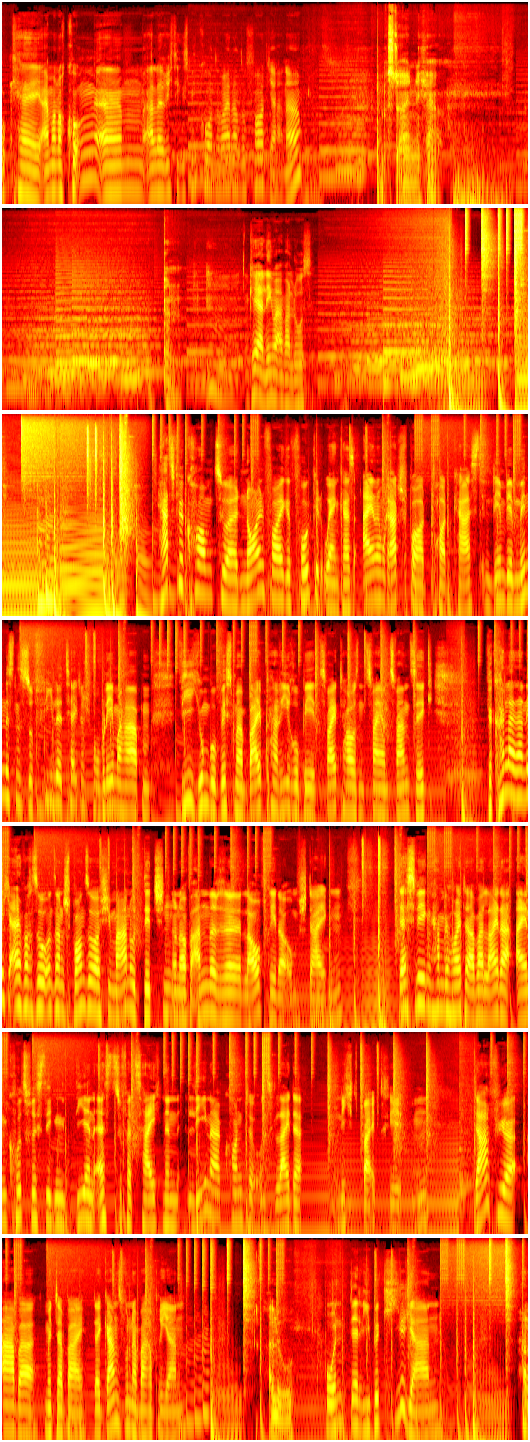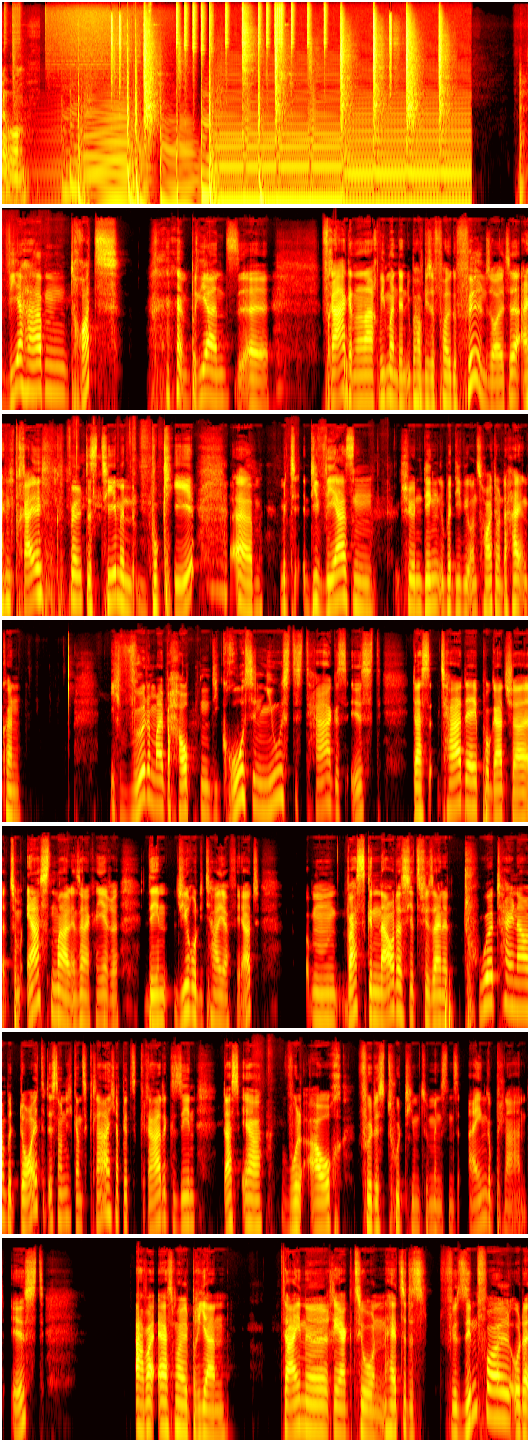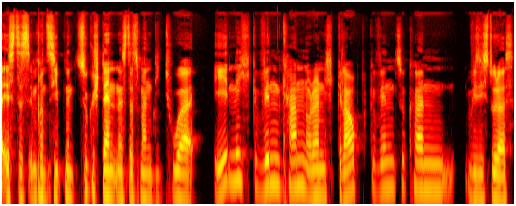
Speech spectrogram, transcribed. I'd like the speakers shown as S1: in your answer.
S1: Okay, einmal noch gucken. Ähm, alle richtiges Mikro und so weiter und so fort, ja, ne?
S2: Müsste eigentlich, ja.
S1: Dann. Okay, dann legen wir einfach los. Herzlich willkommen zur neuen Folge Folk It Wankers, einem Radsport-Podcast, in dem wir mindestens so viele technische Probleme haben wie Jumbo Wismar bei Paris-Roubaix 2022. Wir können leider nicht einfach so unseren Sponsor Shimano ditchen und auf andere Laufräder umsteigen. Deswegen haben wir heute aber leider einen kurzfristigen DNS zu verzeichnen. Lena konnte uns leider nicht beitreten. Dafür aber mit dabei der ganz wunderbare Brian.
S2: Hallo.
S1: Und der liebe Kilian.
S3: Hallo.
S1: Wir haben trotz Brians äh, Frage danach, wie man denn überhaupt diese Folge füllen sollte, ein prall gefülltes Themenbouquet. Ähm, mit diversen schönen Dingen, über die wir uns heute unterhalten können. Ich würde mal behaupten, die große News des Tages ist, dass Tadej Pogacar zum ersten Mal in seiner Karriere den Giro d'Italia fährt. Ähm, was genau das jetzt für seine Tourteilnahme bedeutet, ist noch nicht ganz klar. Ich habe jetzt gerade gesehen, dass er wohl auch für das Tourteam zumindest eingeplant ist. Aber erstmal, Brian, deine Reaktion. Hältst du das für sinnvoll oder ist es im Prinzip ein Zugeständnis, dass man die Tour eh nicht gewinnen kann oder nicht glaubt, gewinnen zu können? Wie siehst du das?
